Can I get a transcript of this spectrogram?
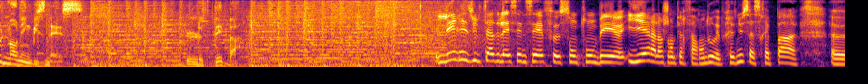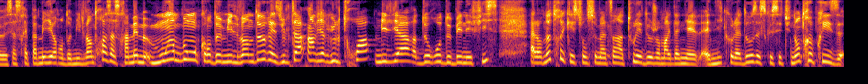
Good Morning Business. Le débat. Les résultats de la SNCF sont tombés euh, hier. Alors Jean-Pierre Farandou avait prévenu, ça serait pas, euh, ça serait pas meilleur en 2023, ça sera même moins bon qu'en 2022. Résultat 1,3 milliard d'euros de bénéfices. Alors notre question ce matin à tous les deux, Jean-Marc Daniel et Nicolas Dose, est-ce que c'est une entreprise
